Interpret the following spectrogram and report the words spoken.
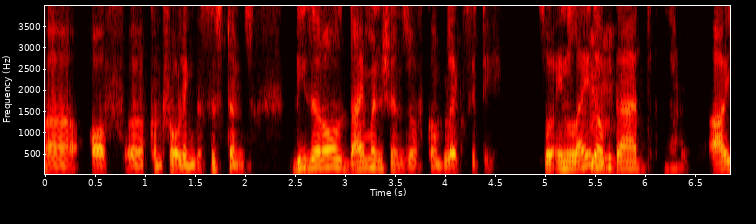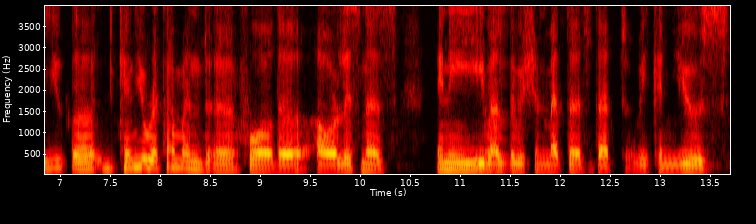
uh, of uh, controlling the systems, these are all dimensions of complexity. So, in light mm-hmm. of that, are you can you recommend for the our listeners any evaluation methods that we can use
